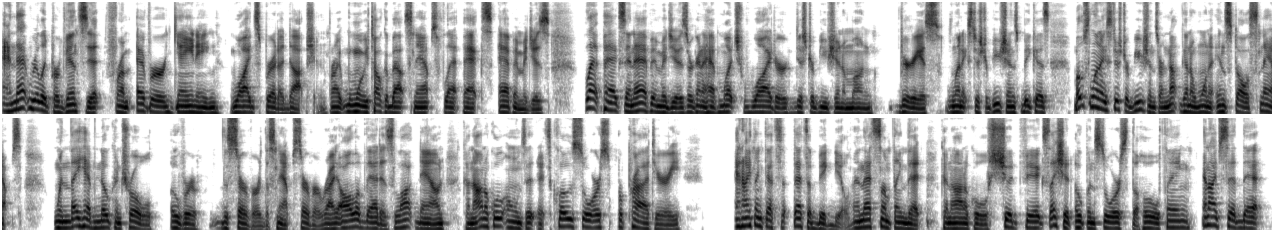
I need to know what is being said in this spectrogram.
And that really prevents it from ever gaining widespread adoption, right? When we talk about snaps, flatpaks, app images, Flatpaks and app images are going to have much wider distribution among various Linux distributions because most Linux distributions are not going to want to install snaps when they have no control over the server, the snap server, right? All of that is locked down. Canonical owns it. It's closed source, proprietary. And I think that's that's a big deal. And that's something that Canonical should fix. They should open source the whole thing. And I've said that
